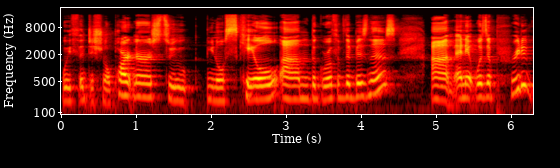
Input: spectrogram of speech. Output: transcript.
with additional partners to, you know, scale um, the growth of the business. Um, and it was a pretty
